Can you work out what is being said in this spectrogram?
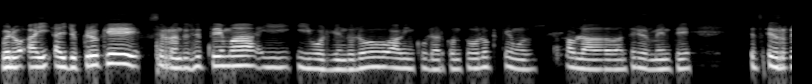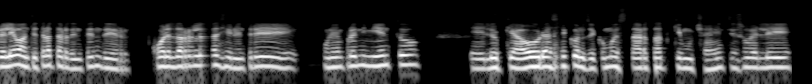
Bueno, ahí, ahí, yo creo que cerrando ese tema y, y, volviéndolo a vincular con todo lo que hemos hablado anteriormente, es, es, relevante tratar de entender cuál es la relación entre un emprendimiento, eh, lo que ahora se conoce como startup, que mucha gente suele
